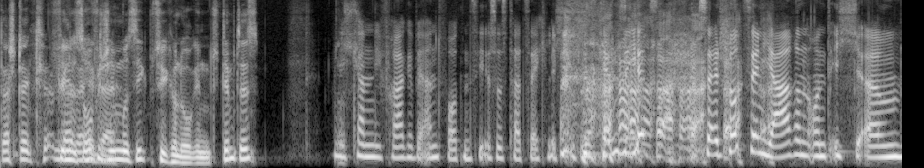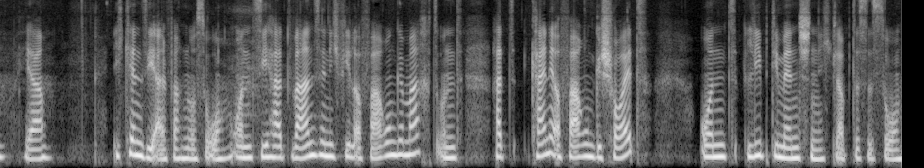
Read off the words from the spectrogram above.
da steckt. Philosophische Musikpsychologin. Stimmt es? Ich kann die Frage beantworten. Sie ist es tatsächlich. Ich kenne sie jetzt seit 14 Jahren und ich, ähm, ja, ich kenne sie einfach nur so. Und sie hat wahnsinnig viel Erfahrung gemacht und hat keine Erfahrung gescheut und liebt die Menschen. Ich glaube, das ist so.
